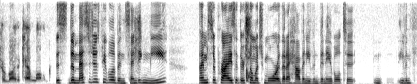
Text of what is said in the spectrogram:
to write a catalog. This the messages people have been sending me. I'm surprised that there's so much more that I haven't even been able to even th-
